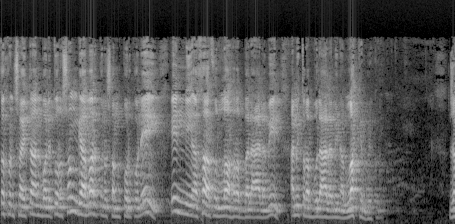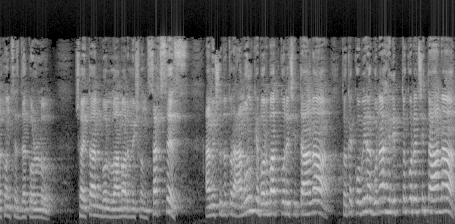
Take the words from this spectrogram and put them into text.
তখন শয়তান বলে, তোর সঙ্গে আমার কোনো সম্পর্ক নেই। ইন্নি আখাফুল্লাহ রব্বাল আলমিন। আমি তো রব্বুল আলমিন, আল্লাহকে ভয় করি। যখন সেজদা করল, শয়তান বলল, আমার মিশন সাকসেস। আমি শুধু তোর আমলকে বরবাদ করেছি, তা না। তোকে কবিরা গুনাহে লিপ্ত করেছি, তা না।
